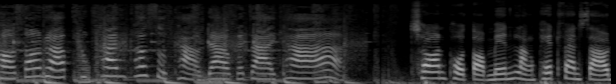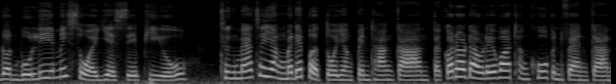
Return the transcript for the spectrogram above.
ขอต้อนรับทุกท่านเข้าสู่ข่าวดาวกระจายค่ะ ชอนโพสต์ตอบเม้นต์หลังเพชรแฟนสาวโดนบูลลี่ไม่สวยเหยียดเสียผิว ถึงแม้จะยังไม่ได้เปิดตัวอย่างเป็นทางการ แต่ก็เดาๆได้ว่าทั้งคู่เป็นแฟนกัน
